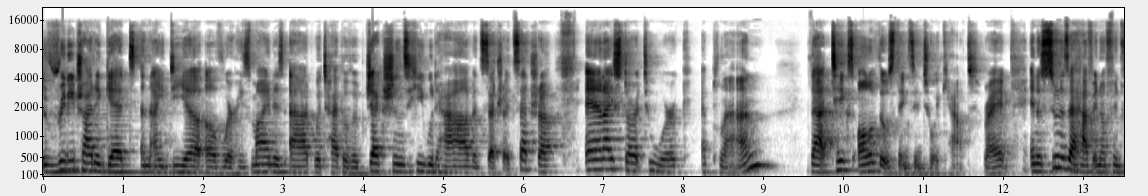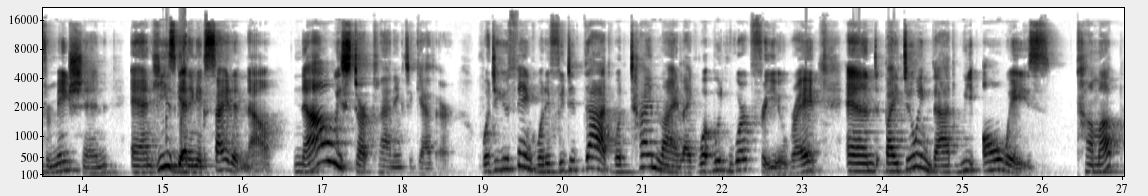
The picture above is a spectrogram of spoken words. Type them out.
really try to get an idea of where his mind is at, what type of objections he would have, etc., etc. And I start to work a plan that takes all of those things into account, right? And as soon as I have enough information and he's getting excited now, now we start planning together. What do you think? What if we did that? What timeline? Like, what would work for you, right? And by doing that, we always come up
